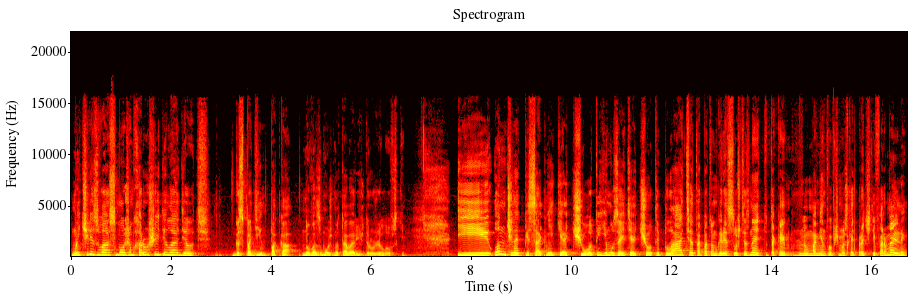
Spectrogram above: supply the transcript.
Мы через вас можем хорошие дела делать, господин пока, но, возможно, товарищ Дружиловский. И он начинает писать некие отчеты, ему за эти отчеты платят, а потом говорят, слушайте, знаете, тут такой ну, момент, в общем, можно сказать, почти формальный.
